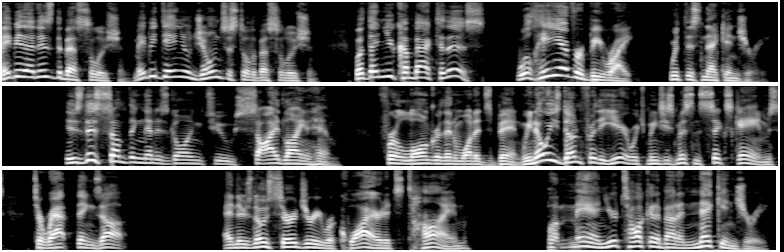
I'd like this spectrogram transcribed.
Maybe that is the best solution. Maybe Daniel Jones is still the best solution. But then you come back to this Will he ever be right with this neck injury? Is this something that is going to sideline him for longer than what it's been? We know he's done for the year, which means he's missing six games to wrap things up. And there's no surgery required, it's time. But man, you're talking about a neck injury.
